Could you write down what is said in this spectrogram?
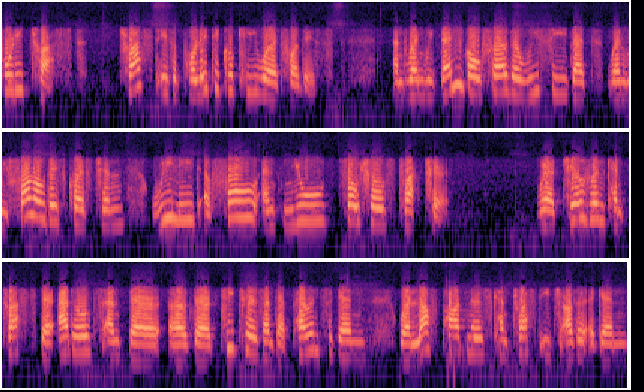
fully trust? Trust is a political keyword for this. And when we then go further, we see that when we follow this question, we need a full and new social structure where children can trust their adults and their uh, their teachers and their parents again, where love partners can trust each other again,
